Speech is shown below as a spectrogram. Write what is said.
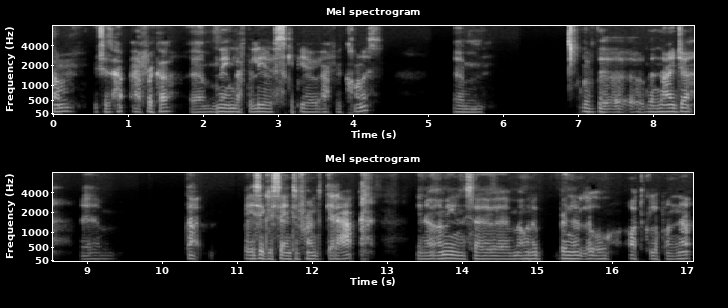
Ham, which is Africa, um, named after Leo Scipio Africanus, um, with the uh, the Niger, um, basically saying to France, "Get out." You know what I mean? So um, I'm going to bring a little article up on that.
